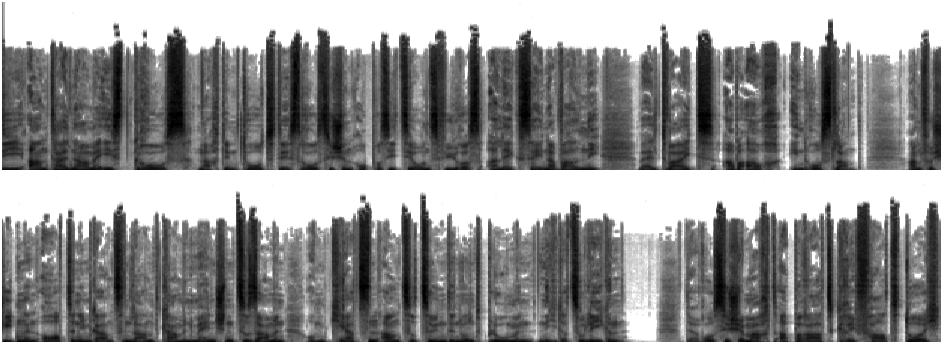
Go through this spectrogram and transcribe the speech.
Die Anteilnahme ist groß nach dem Tod des russischen Oppositionsführers Alexei Nawalny, weltweit, aber auch in Russland. An verschiedenen Orten im ganzen Land kamen Menschen zusammen, um Kerzen anzuzünden und Blumen niederzulegen. Der russische Machtapparat griff hart durch,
